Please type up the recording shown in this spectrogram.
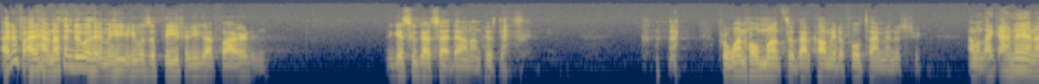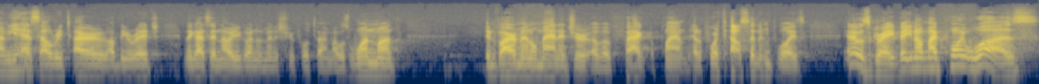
I didn't, I didn't have nothing to do with him. He, he was a thief and he got fired. And, and guess who got sat down on his desk? For one whole month, so God called me to full time ministry. I'm like, ah, I'm in, I'm yes, I'll retire, I'll be rich. And the guy said, No, you're going to the ministry full time. I was one month environmental manager of a plant that had 4,000 employees. And it was great. But you know, my point was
